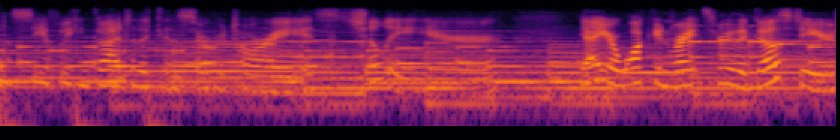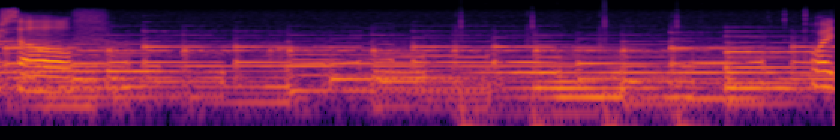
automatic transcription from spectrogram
Let's see if we can go out to the conservatory. It's chilly here. Yeah, you're walking right through the ghost of yourself. Oh, I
